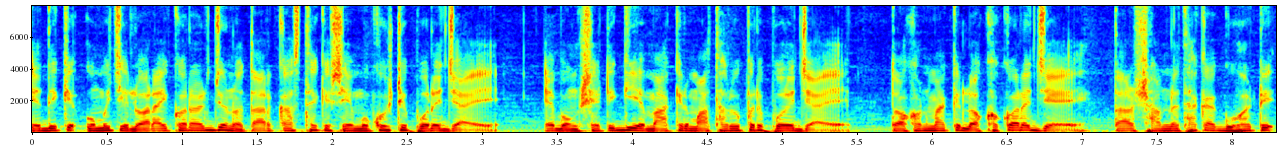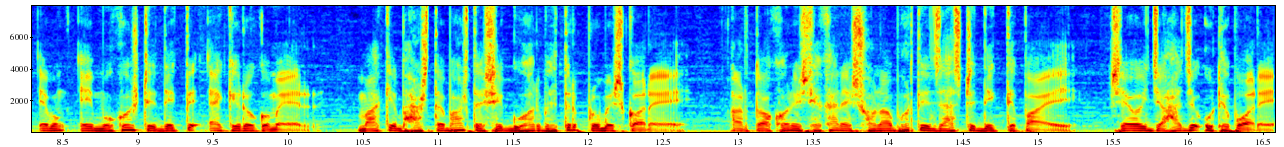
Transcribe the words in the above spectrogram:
এদিকে উমিচি লড়াই করার জন্য তার কাছ থেকে সেই মুখোশটি পড়ে যায় এবং সেটি গিয়ে মাকের মাথার উপরে পড়ে যায়। তখন মাকে লক্ষ্য করে যে তার সামনে থাকা গুহাটি এবং এই মুখোশটি দেখতে একই রকমের। মাকে ভাসতে ভাসতে সে গুহার ভেতর প্রবেশ করে, আর তখনই সেখানে সোনাভর্তি জাহাজটি দেখতে পায়। সে ওই জাহাজে উঠে পড়ে,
